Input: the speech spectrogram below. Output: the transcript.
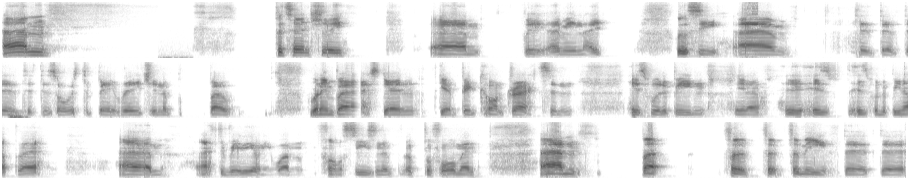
Um, potentially. Um, we, I mean, I we'll see. Um, the, the, the, there's always debate raging about running backs getting get big contracts, and his would have been, you know, his his would have been up there. Um, after really only one full season of, of performing. Um, but for, for for me, the the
